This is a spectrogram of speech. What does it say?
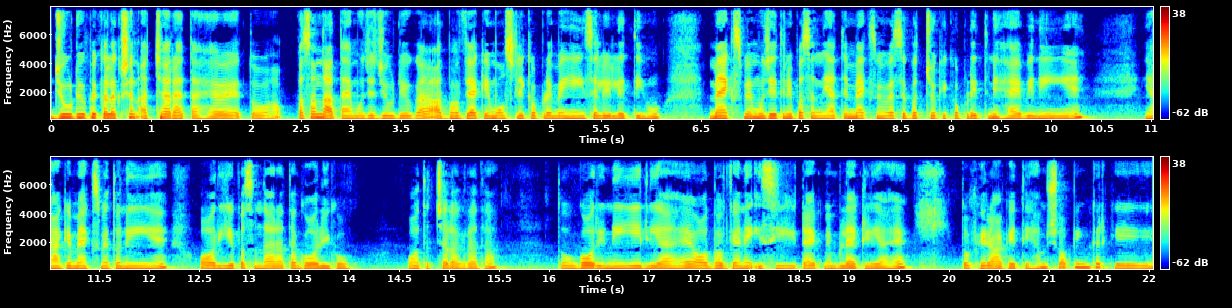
जूडियो पे कलेक्शन अच्छा रहता है तो पसंद आता है मुझे जूडियो का और भव्या के मोस्टली कपड़े मैं यहीं से ले लेती हूँ। मैक्स में मुझे इतने पसंद नहीं आते, मैक्स में वैसे बच्चों के कपड़े इतने है भी नहीं हैं। यहाँ के मैक्स में तो नहीं है और ये पसंद आ रहा था गौरी को। बहुत अच्छा लग रहा था। तो गौरी ने ये लिया है और भव्या ने इसी टाइप में ब्लैक लिया है। तो फिर आ गए थे हम शॉपिंग करके।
